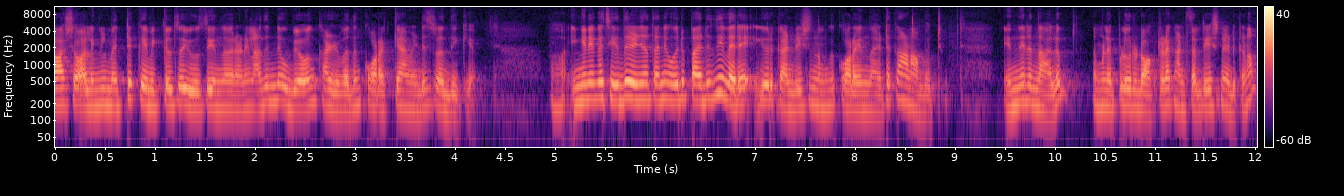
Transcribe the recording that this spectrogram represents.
വാഷോ അല്ലെങ്കിൽ മറ്റ് കെമിക്കൽസോ യൂസ് ചെയ്യുന്നവരാണെങ്കിൽ അതിന്റെ ഉപയോഗം കഴിവതും കുറയ്ക്കാൻ വേണ്ടി ശ്രദ്ധിക്കുക. ഇങ്ങനെയൊക്കെ ചെയ്തു കഴിഞ്ഞാൽ തന്നെ ഒരു പരിധി വരെ ഈ ഒരു കണ്ടീഷൻ നമുക്ക് കുറയുന്നതായിട്ട് കാണാൻ പറ്റും. എന്നിരുന്നാലും നമ്മൾ എപ്പോഴും ഒരു ഡോക്ടറുടെ കൺസൾട്ടേഷൻ എടുക്കണം.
